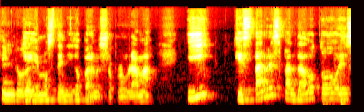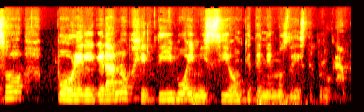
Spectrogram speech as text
que hemos tenido para nuestro programa y que está respaldado todo eso por el gran objetivo y misión que tenemos de este programa.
